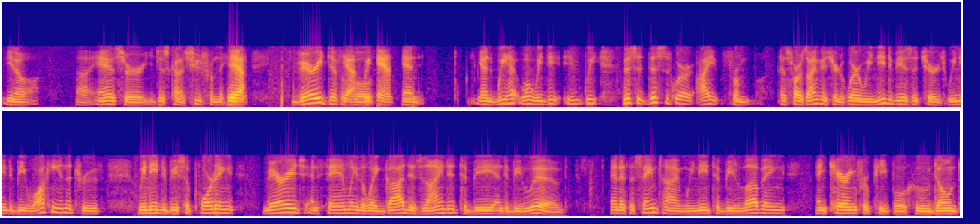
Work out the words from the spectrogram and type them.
you know, uh answer. You just kind of shoot from the hip. Yeah. It's very Yeah, we can't. and and we have what we do. we this is this is where I from as far as I'm concerned where we need to be as a church we need to be walking in the truth we need to be supporting marriage and family the way God designed it to be and to be lived and at the same time we need to be loving and caring for people who don't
